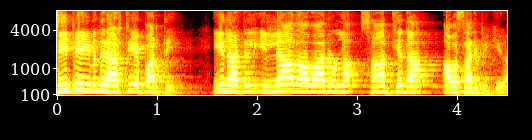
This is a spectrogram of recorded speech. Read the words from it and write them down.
സി പി ഐ എന്ന രാഷ്ട്രീയ പാർട്ടി ഈ നാട്ടിൽ ഇല്ലാതാവാനുള്ള സാധ്യത അവസാനിപ്പിക്കുക.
